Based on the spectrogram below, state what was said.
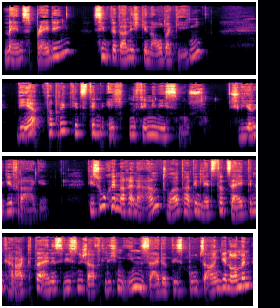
Manspreading? Sind wir da nicht genau dagegen? Wer vertritt jetzt den echten Feminismus? Schwierige Frage. Die Suche nach einer Antwort hat in letzter Zeit den Charakter eines wissenschaftlichen Insider-Disputs angenommen,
